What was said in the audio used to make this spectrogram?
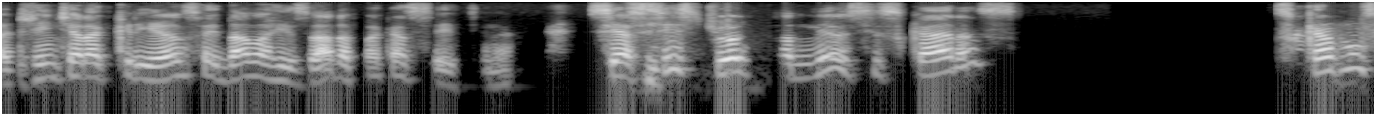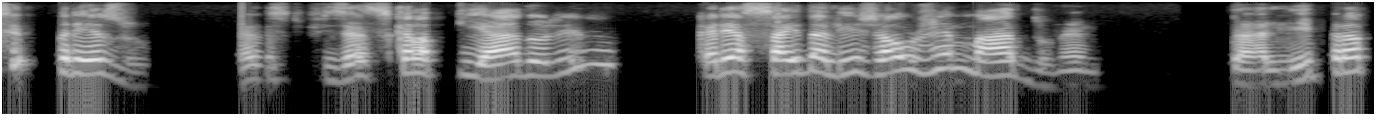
a gente era criança e dava risada pra cacete, né? Se assiste hoje, meu, esses caras, os caras vão ser presos. Né? Se fizesse aquela piada hoje, o cara ia sair dali já algemado, né? Dali para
